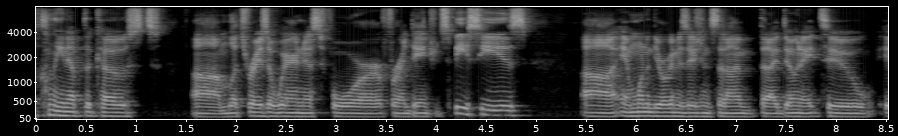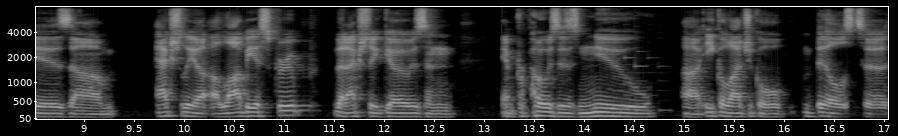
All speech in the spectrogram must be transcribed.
clean up the coast. Um, let's raise awareness for for endangered species. Uh, and one of the organizations that I'm that I donate to is um, actually a, a lobbyist group that actually goes and and proposes new uh, ecological bills to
